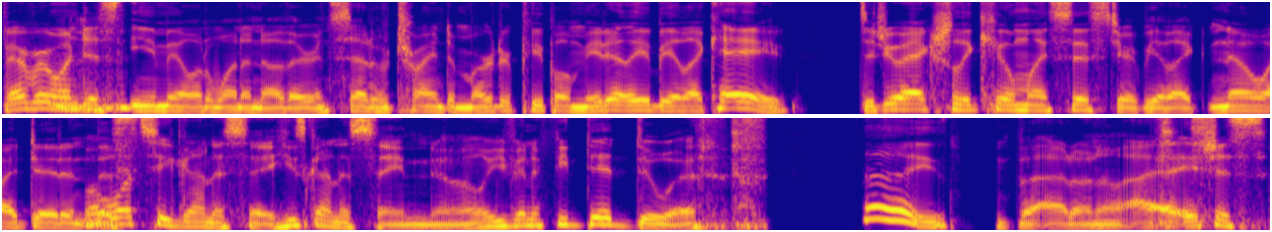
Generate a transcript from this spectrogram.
If everyone just emailed one another instead of trying to murder people immediately, it'd be like, "Hey, did you actually kill my sister?" Be like, "No, I didn't." well, This- what's he gonna say? He's gonna say no, even if he did do it. Eh, but I don't know. I, it's just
